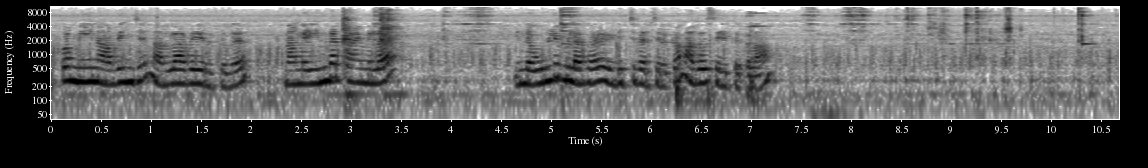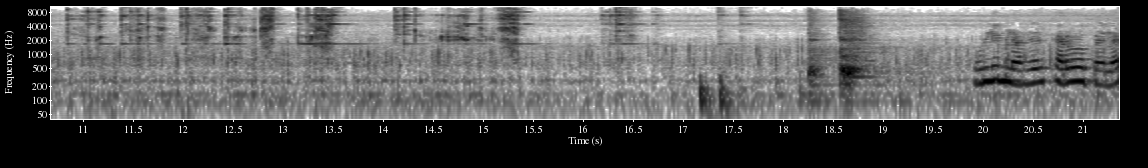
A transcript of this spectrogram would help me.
இப்போ மீன் அவிஞ்சு நல்லாவே இருக்குது. நாங்கள் இந்த டைமில் இந்த உள்ளி மிளகாய் இடித்து வச்சிருக்கோம். அதை சேர்த்துக்கலாம். உள்ளி மிளகு கருவேப்பிலை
